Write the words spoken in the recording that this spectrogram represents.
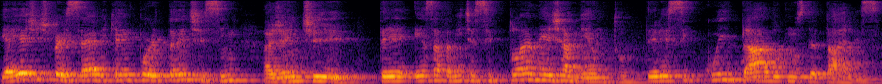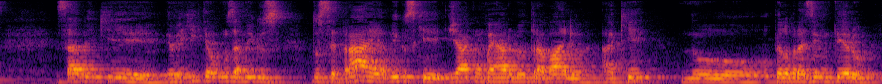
E aí a gente percebe que é importante sim a gente ter exatamente esse planejamento, ter esse cuidado com os detalhes. Sabe que eu vi aqui que tem alguns amigos do Sebrae, amigos que já acompanharam meu trabalho aqui no, pelo Brasil inteiro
